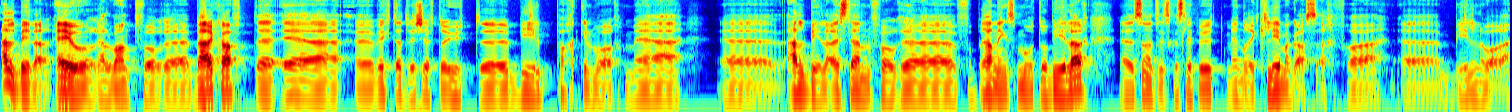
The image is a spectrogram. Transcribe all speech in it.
Elbiler er jo relevant for uh, bærekraft. Det er uh, viktig at vi skifter ut uh, bilparken vår med elbiler istedenfor uh, forbrenningsmotorbiler, sånn at vi skal slippe ut mindre klimagasser fra bilene våre.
